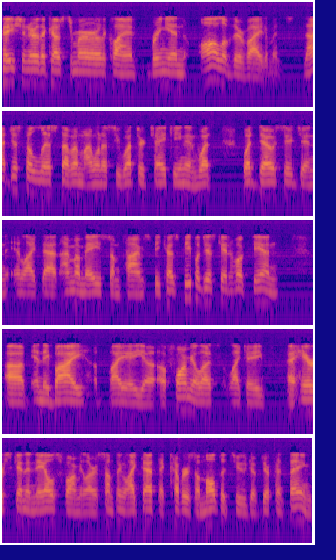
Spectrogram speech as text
patient or the customer or the client bring in all of their vitamins, not just a list of them. I want to see what they're taking and what what dosage and and like that. I'm amazed sometimes because people just get hooked in uh, and they buy buy a, a formula like a a hair, skin, and nails formula or something like that that covers a multitude of different things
